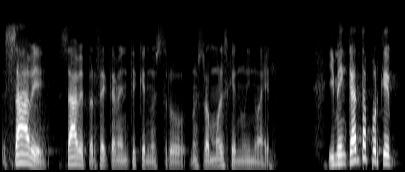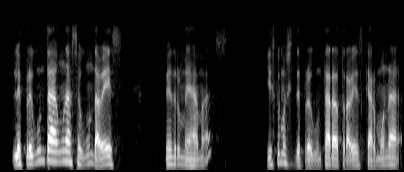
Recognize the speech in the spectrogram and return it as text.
sabe, sabe perfectamente que nuestro, nuestro amor es genuino a Él. Y me encanta porque le pregunta una segunda vez, Pedro, ¿me amas? Y es como si te preguntara otra vez, Carmona,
